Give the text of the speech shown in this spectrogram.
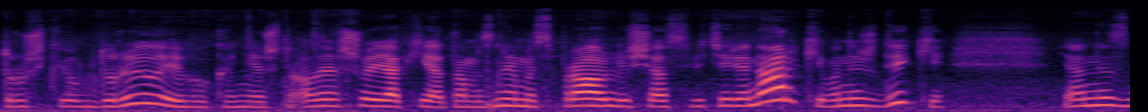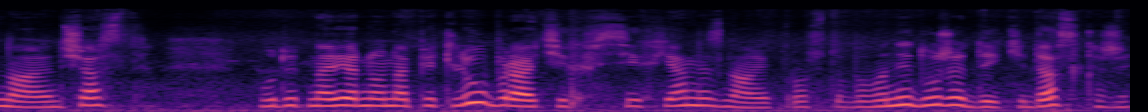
Трошки обдурили його, звісно, але що як я там з ними справлю зараз ветеринарки, вони ж дикі. Я не знаю. Зараз Будуть, мабуть, на петлю брати їх всіх, я не знаю просто, бо вони дуже дикі, да, скажи?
